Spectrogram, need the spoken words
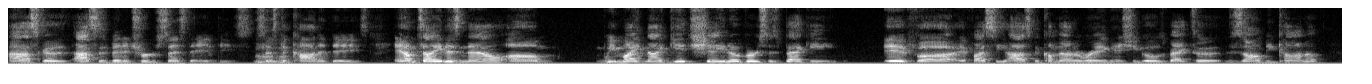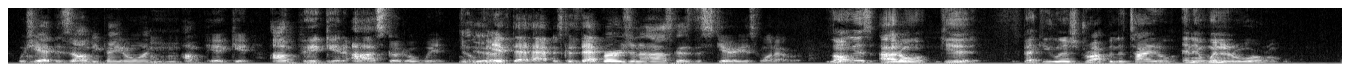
Asuka Asuka's been a truth since the Indies, since the Mhm. Kana days. And I'm telling you this now, um, we might not get Shayna versus Becky if uh, if I see Asuka come down the ring and she goes back to Zombie Kana when she had the zombie paint on. Mhm. I'm picking. I'm picking Asuka to win Okay. if that happens because that version of Asuka is the scariest one ever. As long as I don't get Becky Lynch dropping the title and then winning the Royal Rumble.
